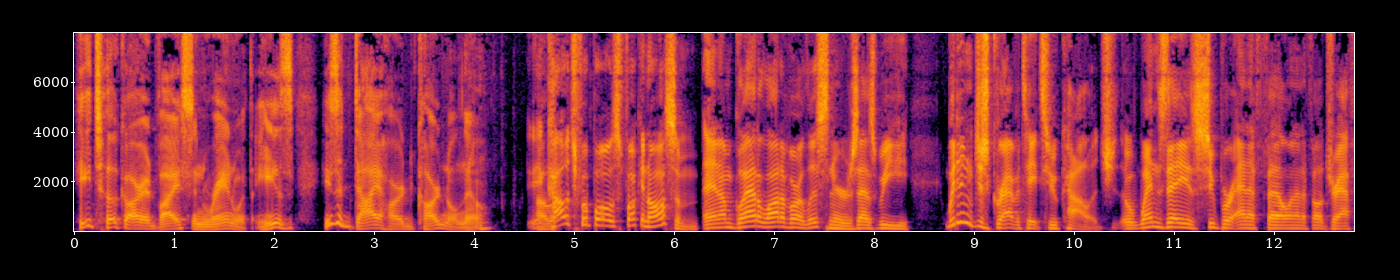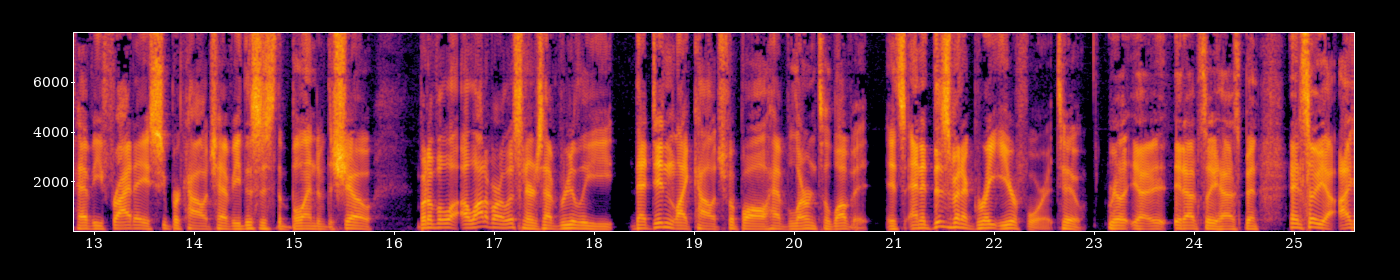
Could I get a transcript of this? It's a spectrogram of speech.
he took our advice and ran with it. He is he's a diehard Cardinal now. college football is fucking awesome. And i'm glad a lot of our listeners as we we didn't just gravitate to college. Uh, wednesday is super nfl and nfl draft heavy. Friday is super college heavy. This is the blend of the show. But of a, a lot of our listeners have really that didn't like college football have learned to love it. It's and it, this has been a great year for it too Really, yeah, it, it absolutely has been. And so, yeah, I,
